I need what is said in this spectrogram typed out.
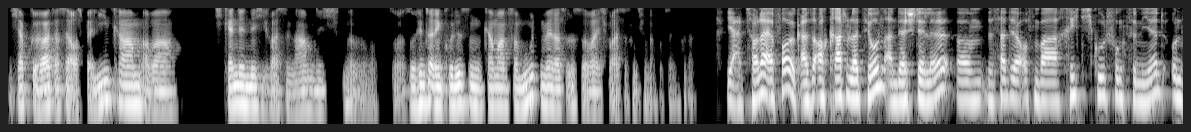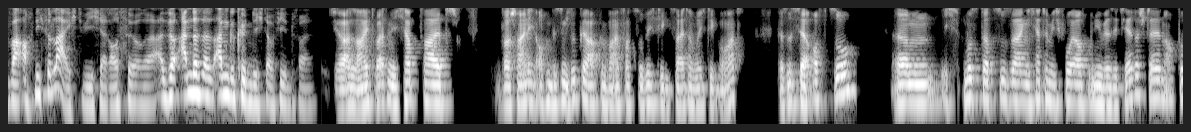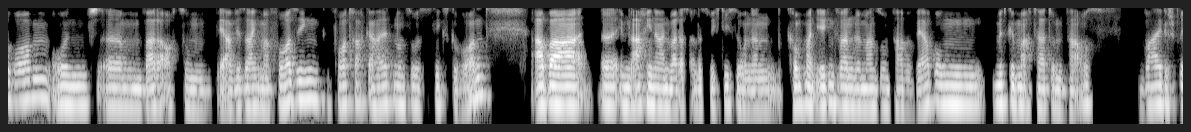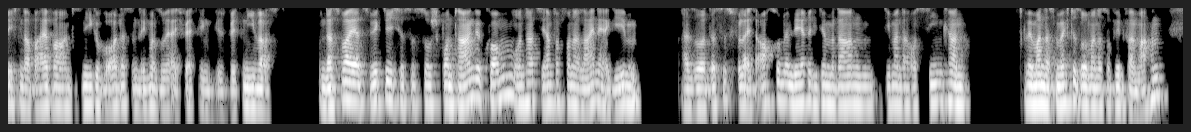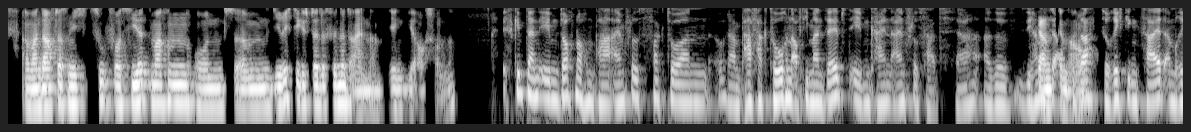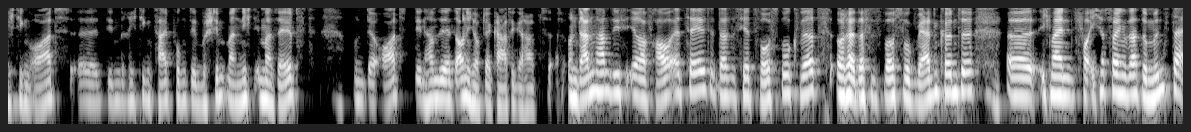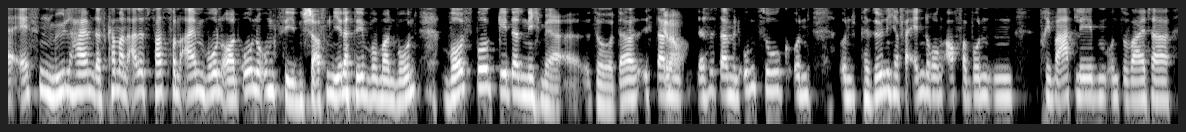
Ich habe gehört, dass er aus Berlin kam, aber ich kenne den nicht, ich weiß den Namen nicht. Also, so so hinter den Kulissen kann man vermuten, wer das ist, aber ich weiß es nicht 100 %, ne? Ja, toller Erfolg. Also, auch Gratulation an der Stelle. Ähm, das hat ja offenbar richtig gut funktioniert und war auch nicht so leicht, wie ich heraushöre. Also, anders als angekündigt auf jeden Fall. Ja, leicht, weiß nicht. Ich habe halt wahrscheinlich auch 'n bisschen Glück gehabt und war einfach zur richtigen Zeit am richtigen Ort. Das ist ja oft so. Ähm, ich muss dazu sagen, ich hatte mich vorher auf universitäre Stellen auch beworben und, ähm, war da auch zum ja, wir sagen immer Vorsingen, Vortrag gehalten und so, ist nix geworden. Aber, äh, im Nachhinein war das alles richtig so und dann kommt man irgendwann, wenn man so 'n paar Bewerbungen mitgemacht hat und 'n paar Auswahlgesprächen dabei war und es nie geworden ist, dann denkt man so: „Ja, ich werde irgendwie wird nie was.“ Und das war jetzt wirklich das ist so spontan gekommen und hat sich einfach von alleine ergeben. Also, das ist vielleicht auch so 'ne Lehre, die man daran die man daraus ziehen kann. Wenn man das möchte, soll man das auf jeden Fall machen, aber man darf das nicht zu forciert machen und, ähm, die richtige Stelle findet einen dann irgendwie auch schon, ne? Es gibt dann eben doch noch 'n paar Einflussfaktoren oder 'n paar Faktoren, auf die man selbst eben keinen Einfluss hat, ja? Also, Sie haben es Ganz ja auch genau. gesagt, zur richtigen Zeit am richtigen Ort. Äh, den richtigen Zeitpunkt, den bestimmt man nicht immer selbst und der Ort, den haben Sie jetzt auch nicht auf der Karte gehabt. Und dann haben Sie's Ihrer Frau erzählt, dass es jetzt Wolfsburg wird oder dass es Wolfsburg werden könnte. Äh, ich meine, ich habe es vorhin gesagt, so Münster, Essen, Mülheim, das kann man alles fast von einem Wohnort ohne Umziehen schaffen, je nachdem, wo man wohnt. Wolfsburg geht dann nicht mehr, äh, so. Da ist dann Genau. das ist dann mit Umzug und und persönlicher Veränderung auch verbunden, Privatleben und so weiter.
